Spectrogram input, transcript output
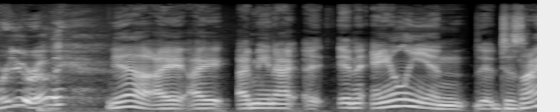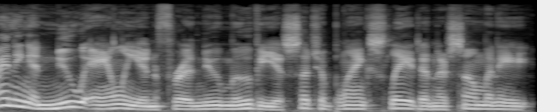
Were you really? Yeah, I, I, I mean, I, an alien designing a new alien for a new movie is such a blank slate, and there's so many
